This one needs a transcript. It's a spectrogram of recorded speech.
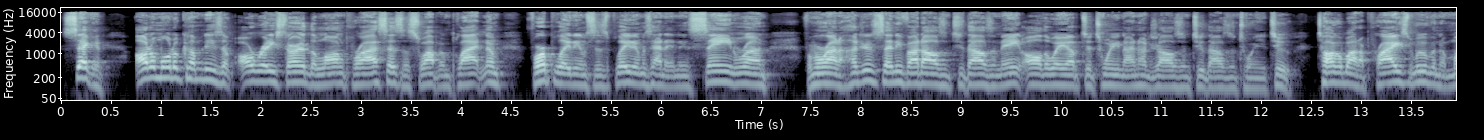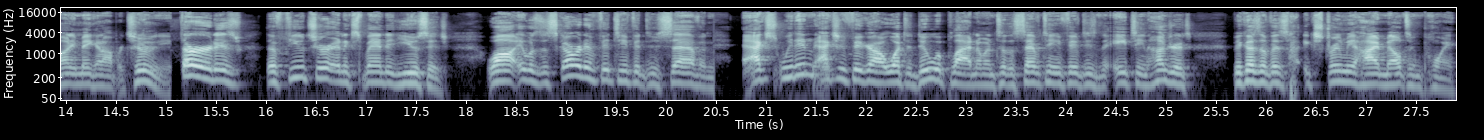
Second, automotive companies have already started the long process of swapping platinum for palladium since palladium has had an insane run from around $175 in 2008 all the way up to $2,900 in 2022. Talk about a price move and a money making opportunity. Third is the future and expanded usage. While it was discovered in 1557, actually, we didn't actually figure out what to do with platinum until the 1750s and the 1800s because of its extremely high melting point.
